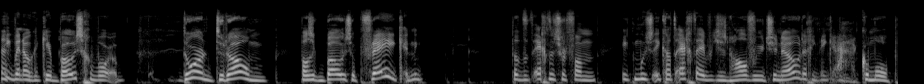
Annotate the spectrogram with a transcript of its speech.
ik ben ook een keer boos geworden. Door een droom was ik boos op Freek. En ik, dat het echt een soort van... Ik, moest, ik had echt eventjes een half uurtje nodig. Ik denk, ah, kom op.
